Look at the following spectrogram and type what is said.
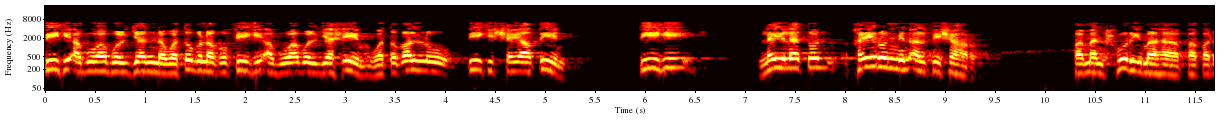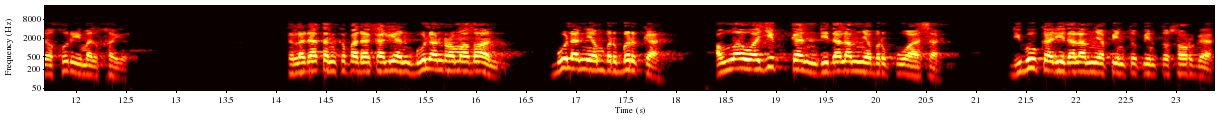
فيه أبواب الجنة وتغلق فيه أبواب الجحيم وتغل فيه الشياطين فيه ليلة خير من ألف شهر فمن حرمها فقد حرم الخير telah datang kepada kalian bulan Ramadan bulan yang berberkah Allah wajibkan di dalamnya berpuasa dibuka di dalamnya pintu-pintu sorga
